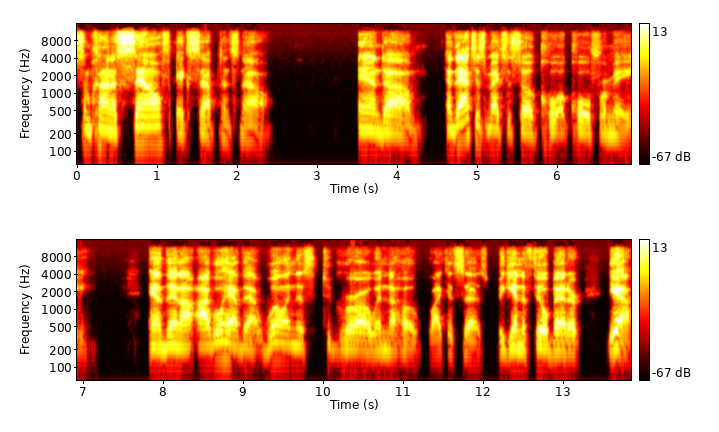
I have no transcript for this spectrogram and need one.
some kind of self acceptance now, and um, and that just makes it so cool, cool for me. And then I, I will have that willingness to grow in the hope, like it says, begin to feel better. Yeah,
